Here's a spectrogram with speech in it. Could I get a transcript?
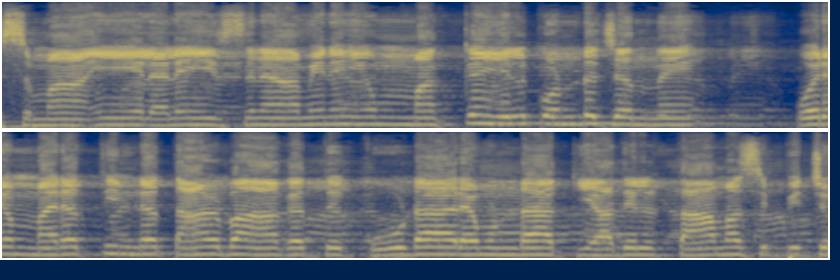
ഇസ്മായിൽ അലൈഹിസ്സലാമിനെയും മക്കയിൽ കൊണ്ടുചെന്ന് ഒരു മരത്തിന്റെ താഴ്ഭാഗത്ത് കൂടാരമുണ്ടാക്കി അതിൽ താമസിപ്പിച്ചു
